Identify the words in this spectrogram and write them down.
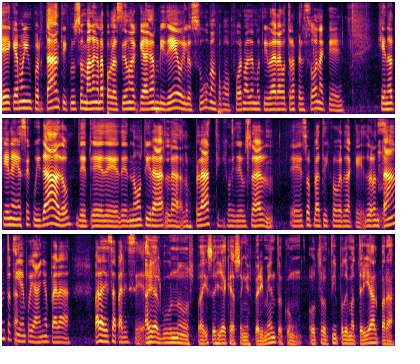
Eh, que es muy importante, incluso mandan a la población a que hagan videos y lo suban como forma de motivar a otras personas que, que no tienen ese cuidado de, de, no tirar los plásticos y de usar esos plásticos, ¿verdad? Que duran tanto ah. tiempo y años para, para desaparecer. Hay algunos países ya que hacen experimentos con otro tipo de material para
